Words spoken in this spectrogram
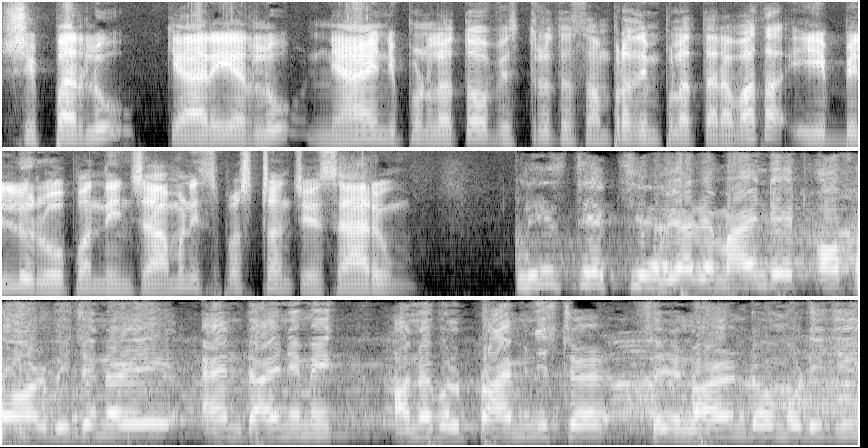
షిప్పర్లు క్యారియర్లు న్యాయ నిపుణులతో విస్తృత సంప్రదింపుల తర్వాత ఈ బిల్లు రూపొందించామని స్పష్టం చేశారు Please take chair. We are reminded of our visionary and dynamic Honorable Prime Minister Sri Narendra Modi ji,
